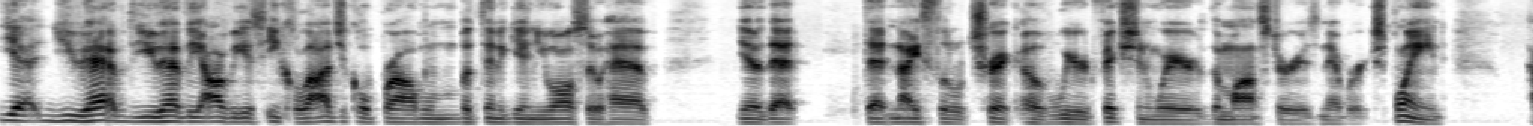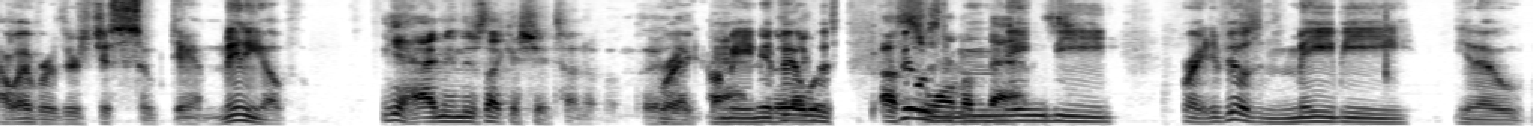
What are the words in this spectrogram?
yeah, you have you have the obvious ecological problem, but then again, you also have, you know, that that nice little trick of weird fiction where the monster is never explained. However, there's just so damn many of them. yeah, I mean, there's like a shit ton of them. They're right. like I mean, if They're it like was a if it was swarm of bats. maybe right, if it was maybe you know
